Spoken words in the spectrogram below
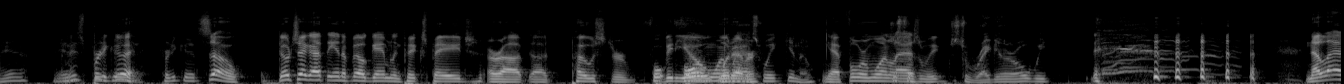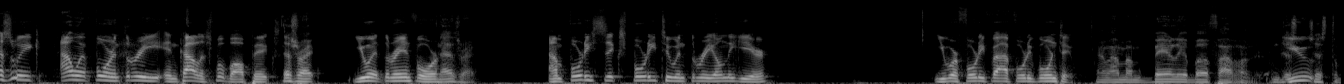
Yeah. Yeah, It's pretty good. Pretty good. So go check out the NFL gambling picks page or uh, uh, post or Four, video, four whatever. last week, you know. Yeah, four and one Just last a, week. Just a regular old week. Now last week I went four and three in college football picks. That's right. You went three and four. That's right. I'm 46, 42 and three on the year. You were 45, 44 and two. I'm, I'm, I'm barely above 500. I'm just You- just a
